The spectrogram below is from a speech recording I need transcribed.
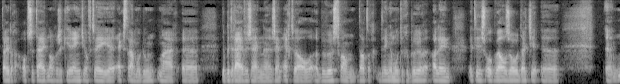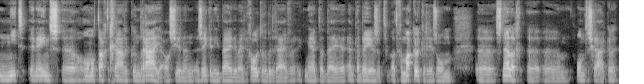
dat je er op zijn tijd nog eens een keer eentje of twee extra moet doen. Maar de bedrijven zijn, zijn echt wel bewust van dat er dingen moeten gebeuren. Alleen het is ook wel zo dat je uh, uh, niet ineens uh, 180 graden kunt draaien. Als je een, zeker niet bij de, bij de grotere bedrijven. Ik merk dat bij MKB'ers het wat gemakkelijker is om sneller om te schakelen.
